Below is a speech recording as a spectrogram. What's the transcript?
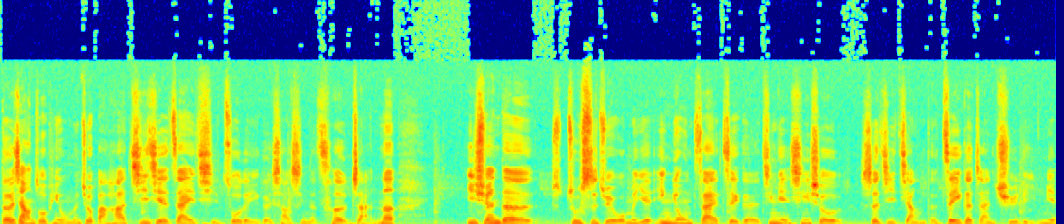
得奖作品，我们就把它集结在一起，做了一个小型的策展。那怡轩的主视觉，我们也应用在这个经典新秀设计奖的这个展区里面。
